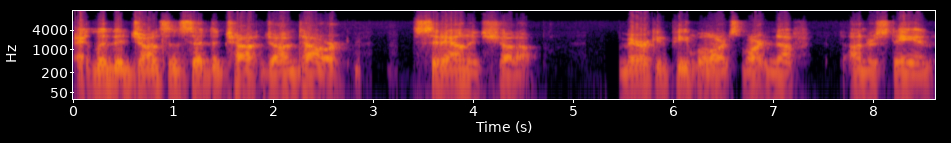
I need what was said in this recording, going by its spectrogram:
and Lyndon Johnson said to John Tower, "Sit down and shut up. American people mm-hmm. aren't smart enough to understand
